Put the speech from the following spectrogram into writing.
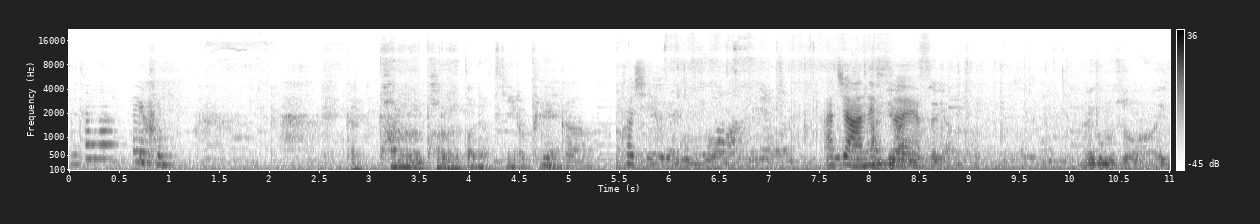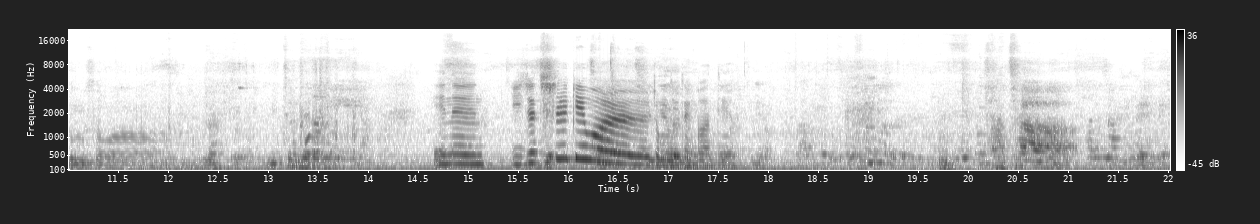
괜찮아 아이고 그러니까 파루르 파루르 떠네 어떻게 이렇게 그러니까 컷이야 아이고 무서워 아직 안 했어요. 아이고 무서워. 아이고 무서워. 나 밑으로 내려가. 얘는 이제 7개월 정도 된 것 같아요. 4차. 네네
